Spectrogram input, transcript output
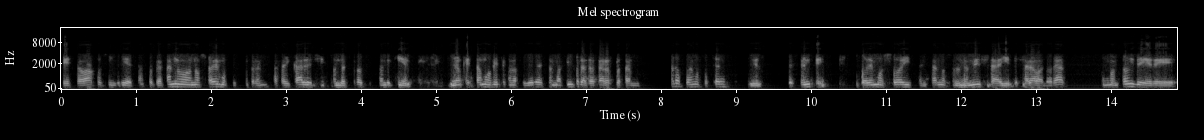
es trabajo sin grietas, porque acá no, no sabemos si son peronistas radicales, si son de otros, si son de quién, sino que estamos con la figura de San Martín para tratar de explotar. No lo podemos hacer en el presente. Podemos hoy sentarnos en una mesa y empezar a valorar un montón de,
